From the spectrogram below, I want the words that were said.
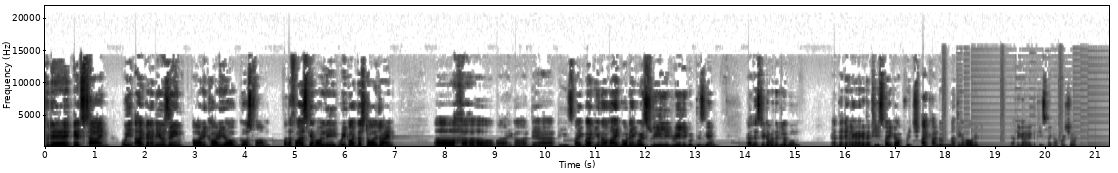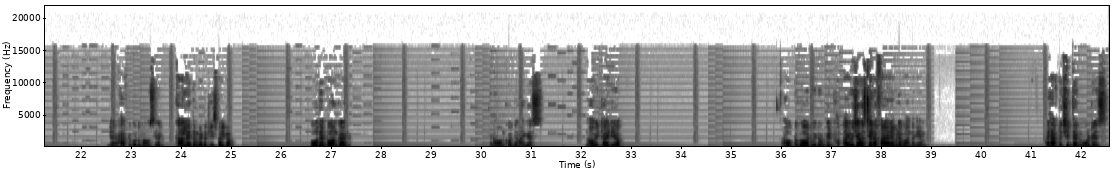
Today it's time. We are gonna be using Oricorio Ghost Form. For the first game only, we got the stall joint. Uh, oh my god, they are T-Spike. But you know, my Gholdengo is really, really good this game. Uh, let's treat it with the Rillaboom. Yeah, they're definitely gonna get the T-Spike up, which I can't do nothing about it. Yeah, they're gonna get the T-Spike up for sure. Yeah, I have to go to mouse here. Can't let them get the T-Spike up. Oh, they're bonkered. Can I encore them, I guess? Now we tidy up. I hope to God we don't get. I wish I was Tera Fairy, I would have won the game. I have to chip that Moltres.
